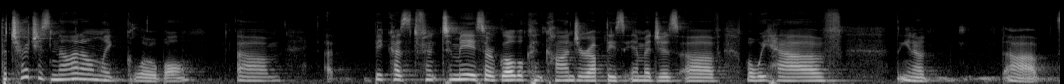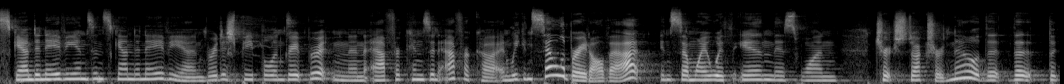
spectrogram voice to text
the church is not only global. Um, because to me, sort of global can conjure up these images of, well, we have, you know, uh, Scandinavians in Scandinavia, and British people in Great Britain, and Africans in Africa. And we can celebrate all that in some way within this one church structure. No, the, the, the,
